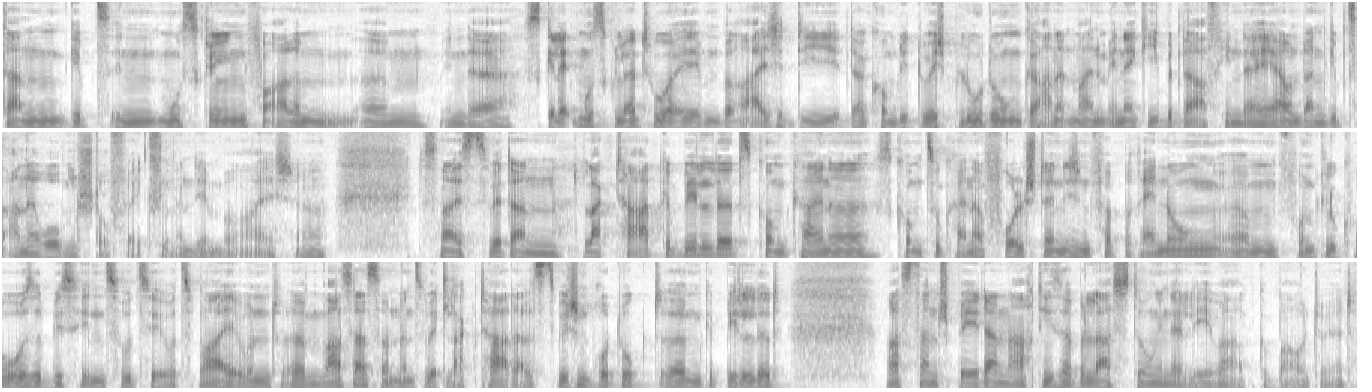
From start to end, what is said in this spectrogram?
dann gibt es in Muskeln, vor allem ähm, in der Skelettmuskulatur, eben Bereiche, die, da kommt die Durchblutung gar nicht meinem Energiebedarf hinterher und dann gibt es anaeroben Stoffwechsel in dem Bereich. Ja. Das heißt, es wird dann Laktat gebildet, es kommt, keine, es kommt zu keiner vollständigen Verbrennung ähm, von Glucose bis hin zu CO2 und ähm, Wasser, sondern es wird Laktat als Zwischenprodukt ähm, gebildet, was dann später nach dieser Belastung in der Leber abgebaut wird.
